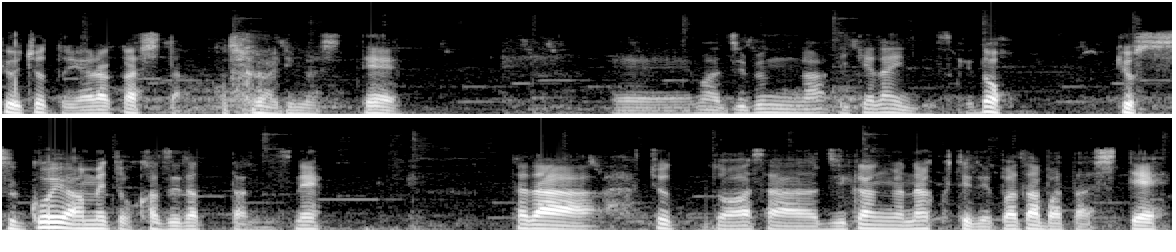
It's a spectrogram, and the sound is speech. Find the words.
今日ちょっとやらかしたことがありまして、えー、まあ、自分がいけないんですけど、今日すごい雨と風だったんですね。ただ、ちょっと朝時間がなくてでバタバタして、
